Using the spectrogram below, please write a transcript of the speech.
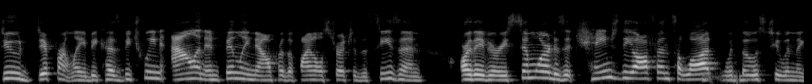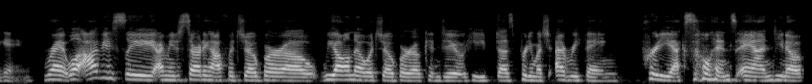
do differently? Because between Allen and Finley now for the final stretch of the season, are they very similar? Does it change the offense a lot with those two in the game? Right. Well, obviously, I mean, just starting off with Joe Burrow, we all know what Joe Burrow can do. He does pretty much everything pretty excellent and you know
